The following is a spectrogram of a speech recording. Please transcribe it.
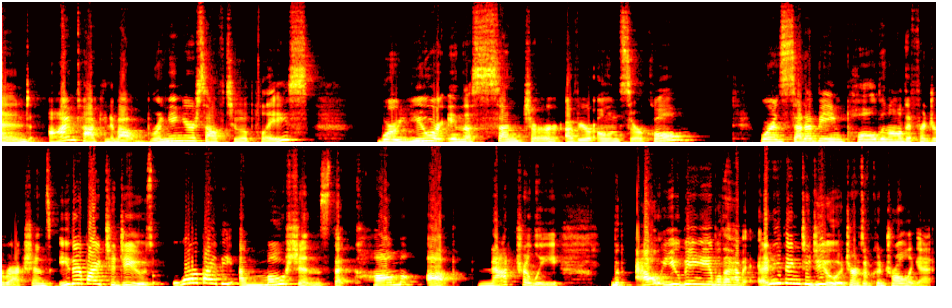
end, I'm talking about bringing yourself to a place where you are in the center of your own circle where instead of being pulled in all different directions, either by to dos or by the emotions that come up naturally without you being able to have anything to do in terms of controlling it,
